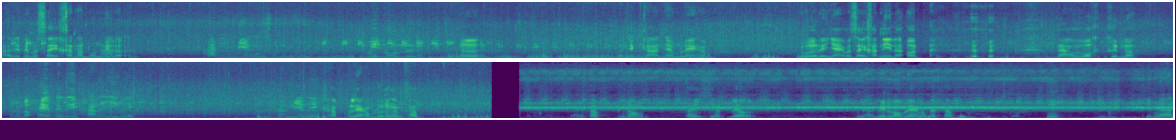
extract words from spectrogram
อาจจะได้มาใส่ขั้นถนนพี่ละคันเหมียงสูงสูงเว้ยโน่นเลยเออบรรยากาศเนี่ยามมันแรงครับเออได้ใหญ่มาใส่ขั้นนี่แหละออดหน้ามันบ่ขึ้นเนาะแล้วก็แบบแพงใส่ดิคันได้อีกเลยคันเหมียงนี่ครับแรงครับรุนกันครับไปครับพี่น้องไต่เขียดแล้วอย่างเว้นรอบแรงน้องเป็ดครับ นี่ทีมงาน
